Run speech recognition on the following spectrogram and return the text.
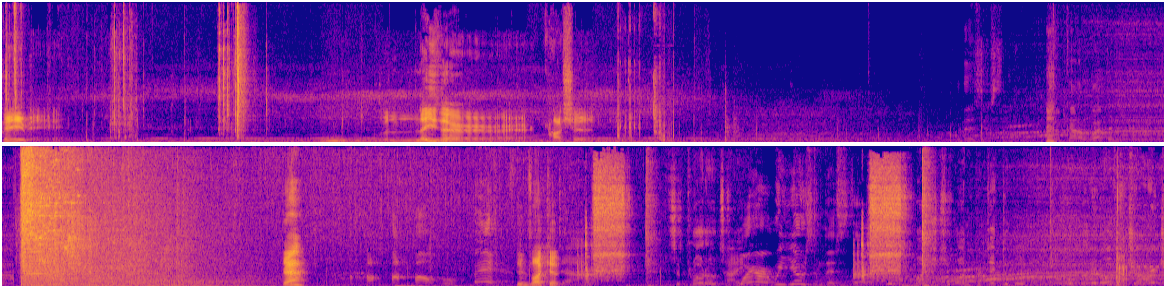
baby. Ooh, laser caution. What is this thing? Some kind of weapon? Yeah, Oh, seems like it. down. It's a prototype. Why aren't we using this thing? It's much too unpredictable. Don't let it overcharge.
